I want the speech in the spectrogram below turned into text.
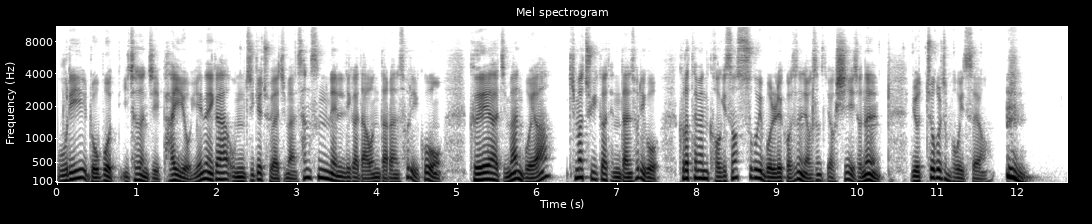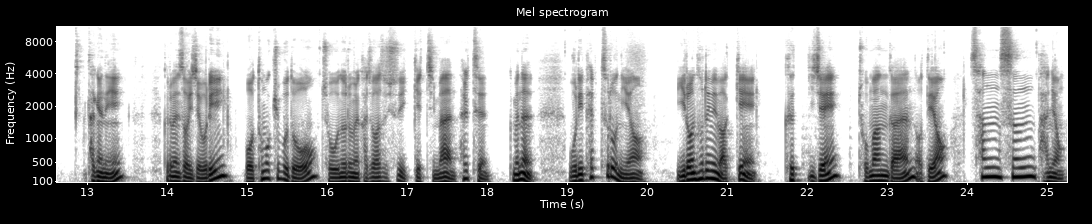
우리 로봇, 2차전지, 바이오 얘네가 움직여줘야지만 상승 랠리가 나온다라는 소리고 그래야지만 뭐야? 키 맞추기가 된다는 소리고 그렇다면 거기서 수급이 몰릴 것은 역시 저는 이쪽을 좀 보고 있어요. 당연히 그러면서 이제 우리 뭐 토모큐브도 좋은 흐름을 가져갈 수 있겠지만 하여튼 그러면은 우리 펩트론이요 이런 흐름에 맞게 그 이제 조만간 어때요? 상승 반영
